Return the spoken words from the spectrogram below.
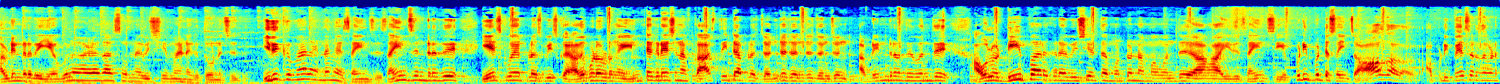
அப்படின்றத எவ்வளோ அழகாக சொன்ன விஷயமா எனக்கு தோணுச்சுது. இதுக்கு மேலே என்னங்க சயின்ஸ் சயின்ஸ்ன்றது A square plus B square அதை கூட விடுங்க integration of cos plus plus ஜஞ்ச ஜஞ்ச ஜஞ்சன் அப்படின்றது வந்து அவ்வளோ டீப்பாக இருக்கிற விஷயத்த மட்டும் நம்ம வந்து ஆஹா இது சயின்ஸ் எப்படிப்பட்ட சயின்ஸ் ஆகா அப்படி பேசுகிறத விட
